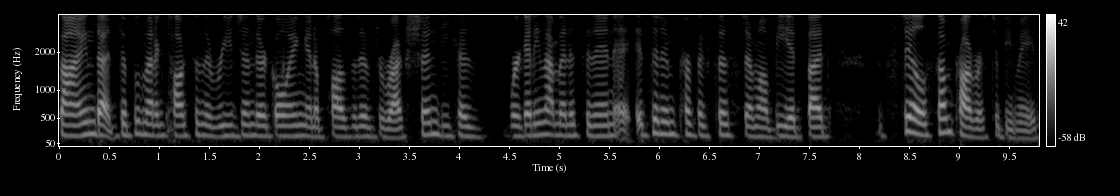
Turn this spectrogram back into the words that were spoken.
sign that diplomatic talks in the region they're going in a positive direction because we're getting that medicine in? It's an imperfect system, albeit, but still some progress to be made.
